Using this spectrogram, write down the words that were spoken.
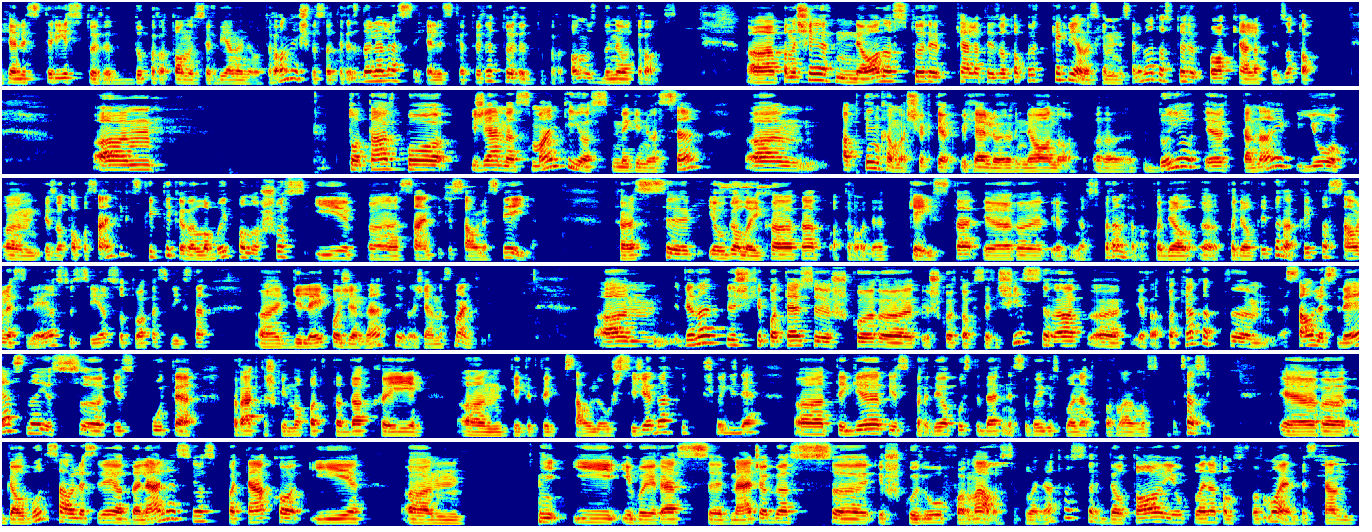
Helis 3 turi 2 protonus ir 1 neutroną, iš viso 3 dalelės, helis 4 turi 2 protonus, 2 neutronus. Panašiai ir neonas turi keletą izotopų ir kiekvienas cheminis elementas turi po keletą izotopų. Um, tuo tarpu Žemės mantijos mėginiuose um, aptinkama šiek tiek helio ir neono uh, dujų ir tenai jų um, izotopų santykis kaip tik yra labai panašus į uh, santykį Saulės vėjyje, kas ilgą laiką na, atrodė keista ir, ir nesuprantama, kodėl, kodėl taip yra, kaip tas Saulės vėjas susijęs su tuo, kas vyksta giliai po žemė, tai yra Žemės mantyje. Um, viena iš hipotezių, iš kur, iš kur toks ryšys yra, yra tokia, kad Saulės vėjas, na, jis, jis pūtė praktiškai nuo pat tada, kai, um, kai tik taip Saulė užsižiebė kaip žvaigždė. Uh, taigi jis pradėjo pūsti dar nesibaigus planetų formavimosi procesui. Ir galbūt Saulės vėjo dalelės jos pateko į um, į įvairias medžiagas, iš kurių formavosi planetos ir dėl to jau planetoms formuojantis ten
